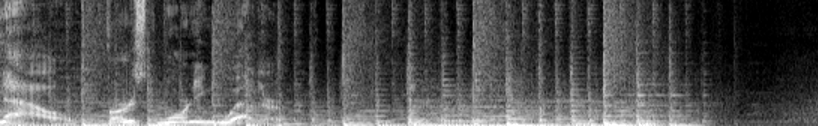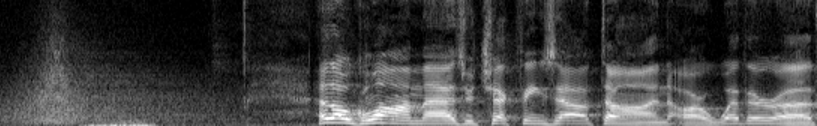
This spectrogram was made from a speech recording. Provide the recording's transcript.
Now, first warning weather. Hello, Guam. As we check things out on our weather, uh,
